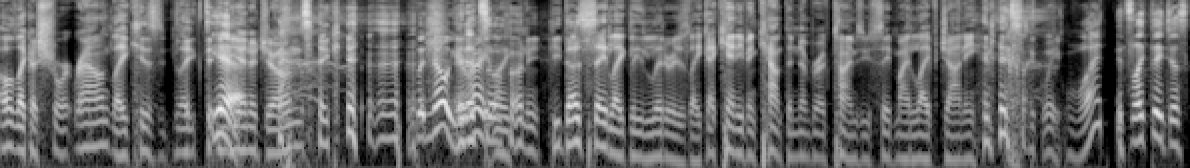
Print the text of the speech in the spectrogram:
Oh, like a short round, like his like the Yeah. Indiana Jones. Like, But no, you're and that's right, so like- funny. He does say like he literally is like, I can't even count the number of times you saved my life, Johnny. And it's like, wait, what? it's like they just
